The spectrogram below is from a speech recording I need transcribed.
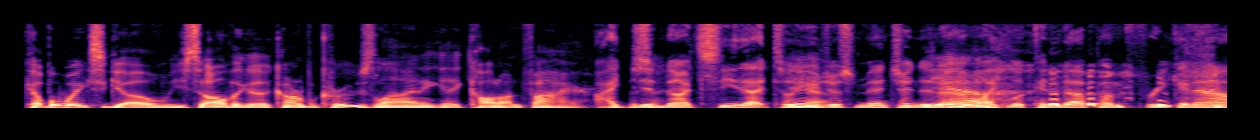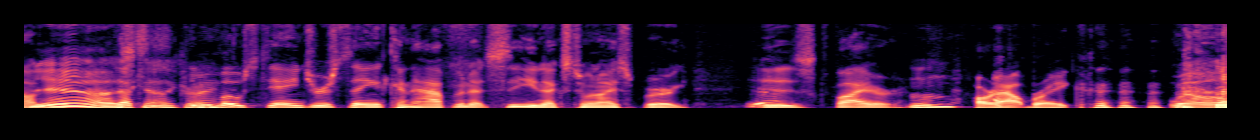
couple weeks ago, you saw the, the Carnival Cruise Line and it caught on fire. I did a- not see that till Yeah. you just mentioned it. Yeah. I'm like looking it up. I'm freaking out. Yeah, that's kinda the most dangerous thing that can happen at sea next to an iceberg is fire. Mm-hmm. or outbreak. Well, I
